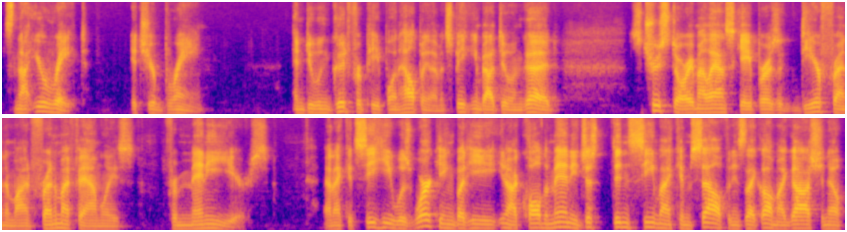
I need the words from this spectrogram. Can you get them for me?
It's not your rate, it's your brain and doing good for people and helping them. And speaking about doing good, it's a true story. My landscaper is a dear friend of mine, friend of my family's for many years. And I could see he was working, but he, you know, I called him in. He just didn't seem like himself. And he's like, oh my gosh, you know,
